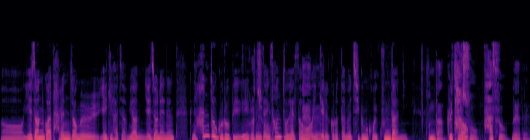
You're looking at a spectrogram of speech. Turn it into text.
어, 예전과 다른 점을 얘기하자면 예전에는 그냥 한두 그룹이 음. 그렇죠. 굉장히 선두해서 네네. 인기를 끌었다면 지금은 거의 군단이 군단, 그렇죠? 다수. 다수 네네.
